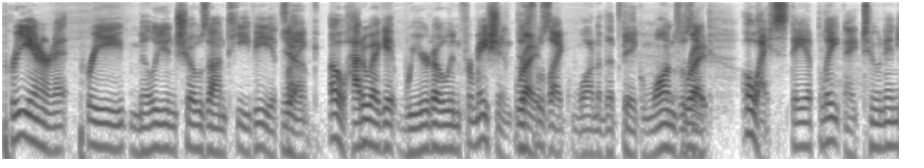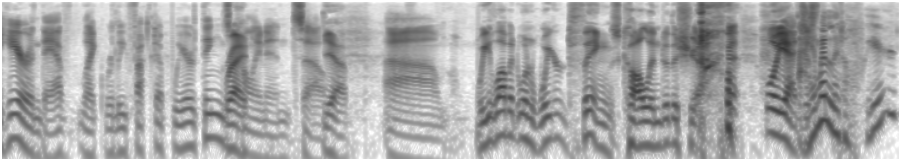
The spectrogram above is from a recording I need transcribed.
pre-internet, pre-million shows on TV. It's Yeah. like, oh, how do I get weirdo information? This Right. was like one of the big ones. Was Right. like, oh, I stay up late and I tune in here, and they have like really fucked up weird things Right. calling in. So Yeah. um, We love it when weird things call into the show. well, yeah, just a little weird.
